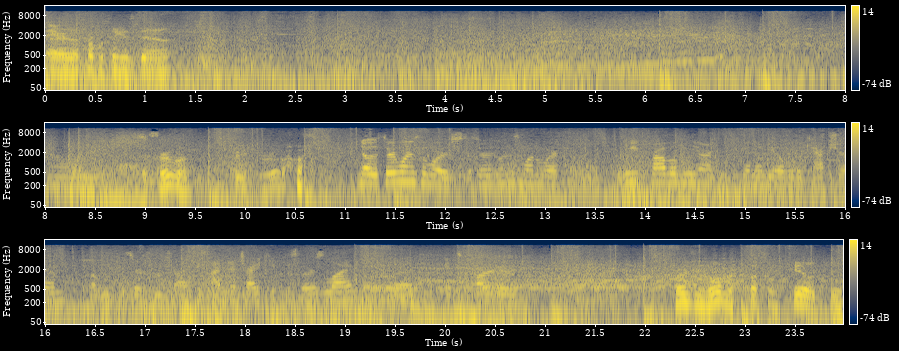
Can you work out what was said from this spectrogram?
There, that purple thing is down. Third one, pretty rough. No, the third one is the worst. The third one is one where we probably aren't going to be able to capture him, but we can certainly try. Because I'm going to try to keep these slurs alive, but it's harder. He's on the fucking kill, too.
